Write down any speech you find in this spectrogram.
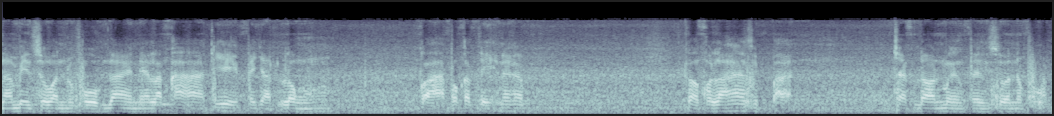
นามบินสุวรรณภูมิได้ในราคาที่ประหยัดลงกว่าปกตินะครับ ก็คนละห้าสิบบาท จากดอนเมืองไปสุวรรณภูมิ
